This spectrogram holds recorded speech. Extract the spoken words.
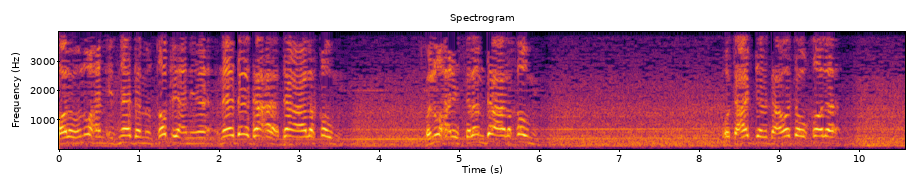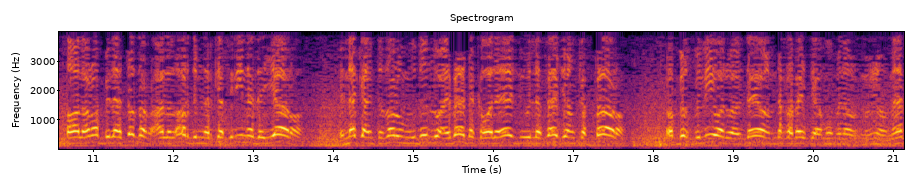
قال ونوحا إذ نادى من قبل يعني نادى دعا دعا على قومه. فنوح عليه السلام دعا على قومه. وتعجل دعوته قال قال رب لا تذر على الأرض من الكافرين ديارا إنك إن تذرهم يضلوا عبادك ولا يجدوا إلا فاجرا كفارا. رب اغفر لي والوالدي ومن دخل بيتي مؤمنا والمؤمنين والمات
